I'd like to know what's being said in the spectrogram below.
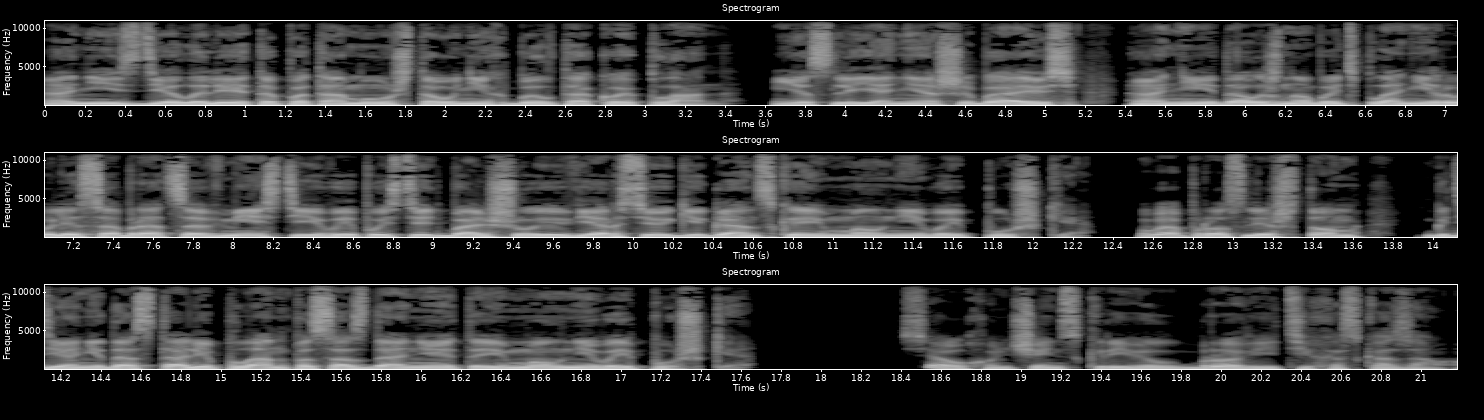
Они сделали это потому, что у них был такой план. Если я не ошибаюсь, они, должно быть, планировали собраться вместе и выпустить большую версию гигантской молниевой пушки. Вопрос лишь в том, где они достали план по созданию этой молниевой пушки. Сяо Хунчень скривил брови и тихо сказал.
